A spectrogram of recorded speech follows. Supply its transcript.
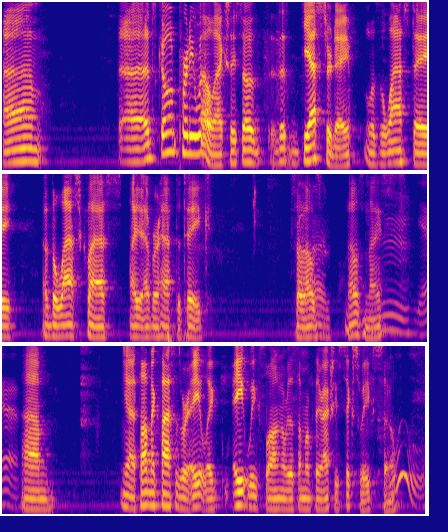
Um, uh, it's going pretty well actually. So th- yesterday was the last day of the last class I ever have to take. So that was that was nice. Mm, yeah. Um, yeah, I thought my classes were eight like eight weeks long over the summer, but they were actually six weeks. So Ooh.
